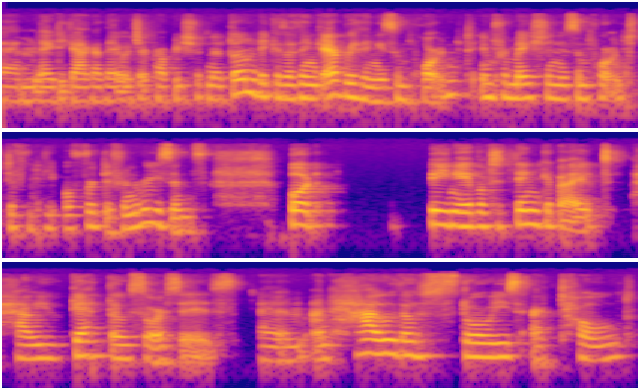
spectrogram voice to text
um, lady gaga there which i probably shouldn't have done because i think everything is important. Information is important to different people for different reasons. But being able to think about how you get those sources um, and how those stories are told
